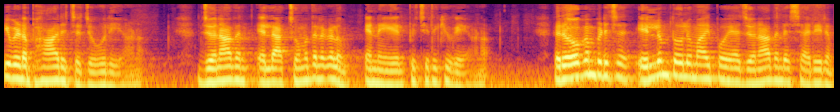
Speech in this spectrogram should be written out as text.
ഇവിടെ ഭാരിച്ച ജോലിയാണ്. ജൊനാഥൻ എല്ലാ ചുമതലകളും എന്നെ ഏൽപ്പിച്ചിരിക്കുകയാണ്. രോഗം പിടിച്ച് എല്ലും തോലുമായി പോയ ജൊനാഥന്റെ ശരീരം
